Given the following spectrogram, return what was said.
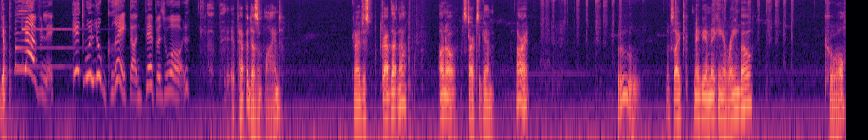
Yep. Lovely! It will look great on Peppa's wall. If Peppa doesn't mind. Can I just grab that now? Oh no, it starts again. Alright. Ooh. Looks like maybe I'm making a rainbow. Cool.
